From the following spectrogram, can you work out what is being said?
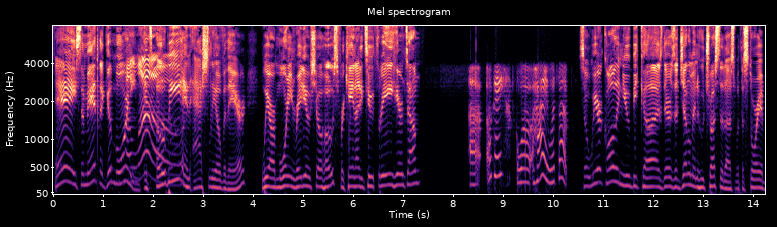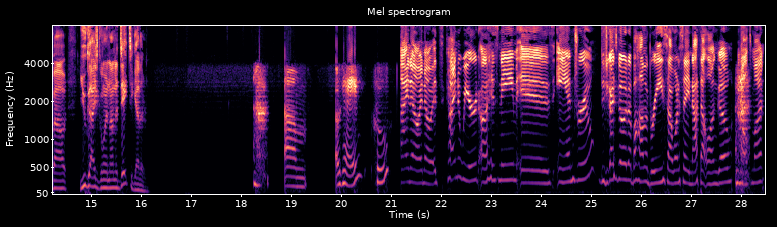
Hey, Samantha, good morning. Hello. It's Obie and Ashley over there. We are morning radio show hosts for K92.3 here in town. Uh, okay. Well, hi. What's up? So we are calling you because there's a gentleman who trusted us with a story about you guys going on a date together. Um, okay. Who? I know, I know. It's kind of weird. Uh, his name is Andrew. Did you guys go to Bahama Breeze? I want to say not that long ago in Altamonte.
